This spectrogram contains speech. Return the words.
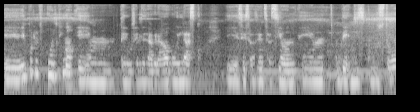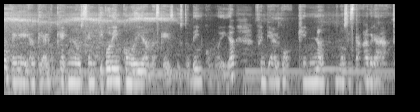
Eh, y por último, em, tenemos el desagrado o el asco. Es esa sensación em, de disgusto eh, ante algo que no sentimos, o de incomodidad más que disgusto, de incomodidad frente a algo que no nos está agradando.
